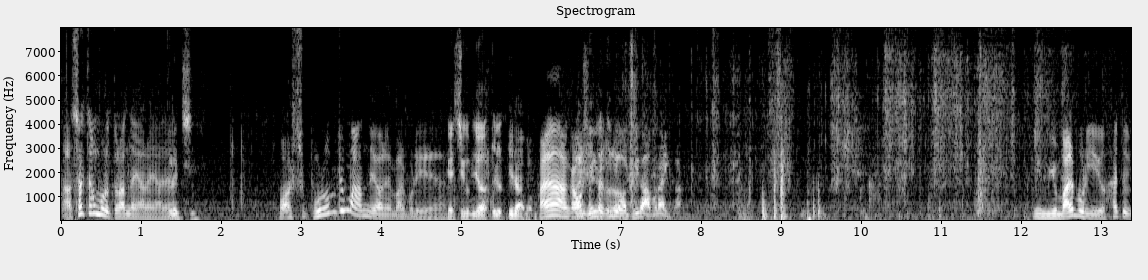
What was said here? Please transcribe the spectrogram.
아 설탕물로 들어왔네 이 안에 안에 그렇지. 와씨 벌 엄청 많네 이 안에 말벌이 그 지금 여 일- 이리 와봐. 아 안 가고 싶다 이리 와, 뒤로 와보라니까. 이, 이 말벌이 하여튼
